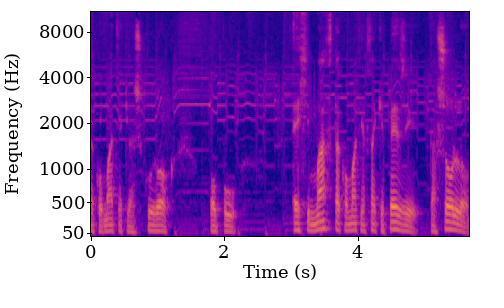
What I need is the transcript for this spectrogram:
50 κομμάτια κλασικού ροκ όπου έχει μάθει τα κομμάτια αυτά και παίζει τα solo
